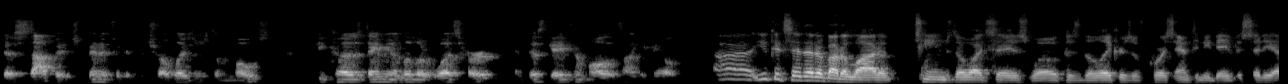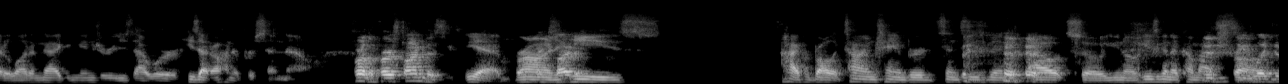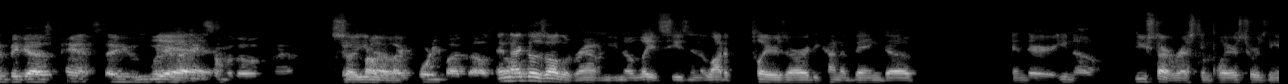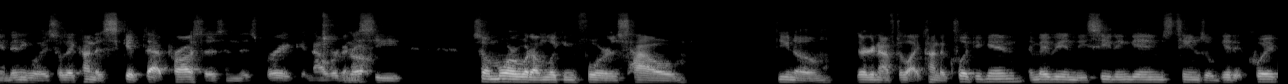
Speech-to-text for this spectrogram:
the stoppage benefited the Trailblazers the most because Damian Lillard was hurt, and this gave him all the time to get healthy. Uh, you could say that about a lot of teams, though. I'd say as well, because the Lakers, of course, Anthony Davis said he had a lot of nagging injuries that were he's at hundred percent now for the first time this season. Yeah, Brian, he's hyperbolic time chambered since he's been out, so you know he's gonna come out Did strong. See, like the big ass pants that he was wearing. Yeah. Some of those. So you know, like forty five thousand, and that goes all around. You know, late season, a lot of players are already kind of banged up, and they're you know, you start resting players towards the end anyway, so they kind of skip that process in this break, and now we're gonna yeah. see. So more, what I'm looking for is how, you know, they're gonna have to like kind of click again, and maybe in these seeding games, teams will get it quick.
